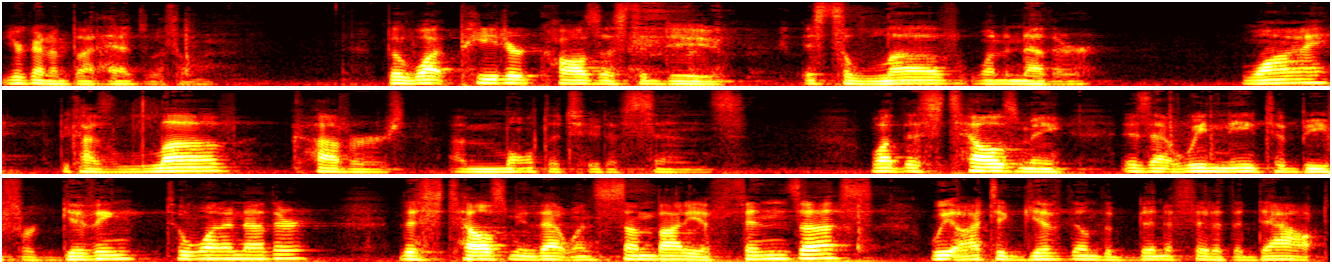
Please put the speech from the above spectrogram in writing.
you're going to butt heads with them. But what Peter calls us to do is to love one another. Why? Because love covers a multitude of sins. What this tells me is that we need to be forgiving to one another this tells me that when somebody offends us, we ought to give them the benefit of the doubt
